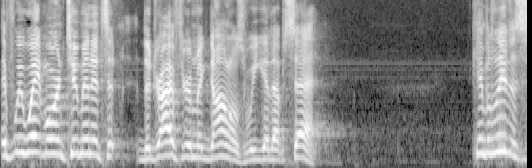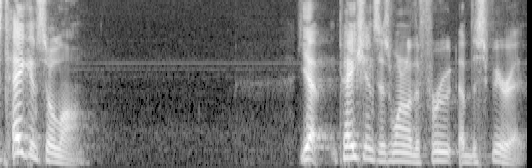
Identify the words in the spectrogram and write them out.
If we wait more than two minutes at the drive through at McDonald's, we get upset. Can't believe this is taking so long. Yet, patience is one of the fruit of the Spirit.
